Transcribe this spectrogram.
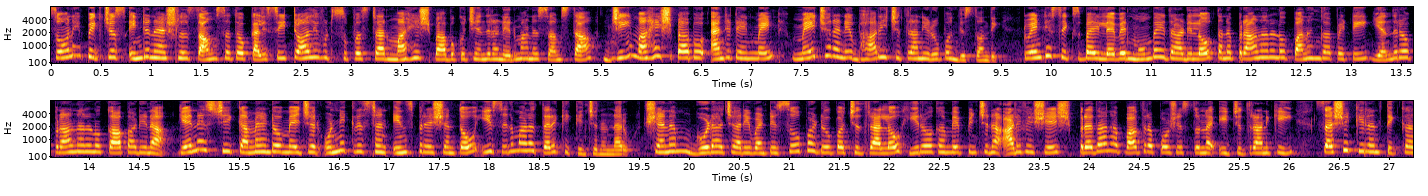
సోనీ పిక్చర్స్ ఇంటర్నేషనల్ సంస్థతో కలిసి టాలీవుడ్ సూపర్ స్టార్ మహేష్ బాబుకు చెందిన నిర్మాణ సంస్థ G Mahesh Babu entertainment Major అనే భారీ చిత్రాన్ని రూపొందిస్తోంది. Twenty six by eleven Mumbai దాడిలో తన ప్రాణాలను పనంగా పెట్టి ఎందరో ప్రాణాలను కాపాడిన ఎన్ఎస్జీ కమాండో మేజర్ ఉన్నికృష్ణన్ ఇన్స్పిరేషన్తో ఈ సినిమాను తెరకెక్కించనున్నారు. క్షణం గూఢాచారి వంటి సూపర్ డూపర్ చిత్రాల్లో హీరోగా మెప్పించిన అడివిశేష్ ప్రధాన పాత్ర పోషిస్తున్న ఈ చిత్రానికి శశి కిరణ్ తిక్క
